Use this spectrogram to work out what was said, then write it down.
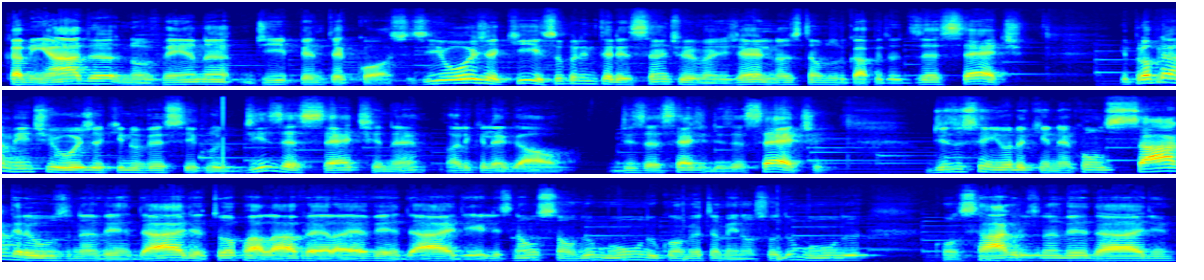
caminhada novena de Pentecostes. E hoje aqui, super interessante o evangelho, nós estamos no capítulo 17 e propriamente hoje aqui no versículo 17, né? Olha que legal. 17, 17. Diz o Senhor aqui, né? Consagra-os na verdade, a tua palavra ela é verdade. Eles não são do mundo, como eu também não sou do mundo. Consagra-os na verdade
